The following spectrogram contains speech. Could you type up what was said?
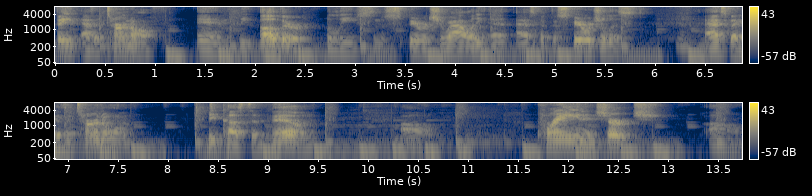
faith as a turnoff and the other beliefs and the spirituality aspect the spiritualist mm-hmm. aspect is a turn on because to them um, praying in church um,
